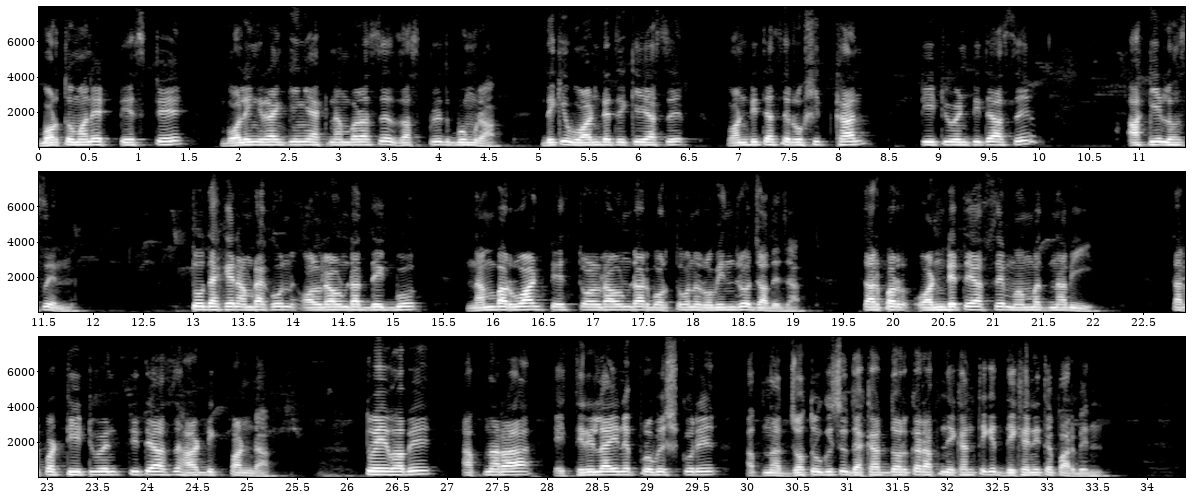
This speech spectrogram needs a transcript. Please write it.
বর্তমানে টেস্টে বলিং র্যাঙ্কিংয়ে এক নাম্বার আছে জাসপ্রীত বুমরা। দেখি ওয়ান ডেতে কে আছে? ওয়ান ডিতে আছে রশিদ খান। টি টোয়েন্টিতে আছে আকিল হোসেন। তো দেখেন আমরা এখন অলরাউন্ডার দেখব। নাম্বার ওয়ান টেস্ট অলরাউন্ডার বর্তমানে রবীন্দ্র জাদেজা। তারপর ওয়ানডেতে আছে মোহাম্মদ নাবি। তারপর টি টোয়েন্টিতে আছে হার্দিক পান্ডা। তো এভাবে আপনারা এই থ্রি লাইনে প্রবেশ করে আপনার যত কিছু দেখার দরকার আপনি এখান থেকে দেখে নিতে পারবেন।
